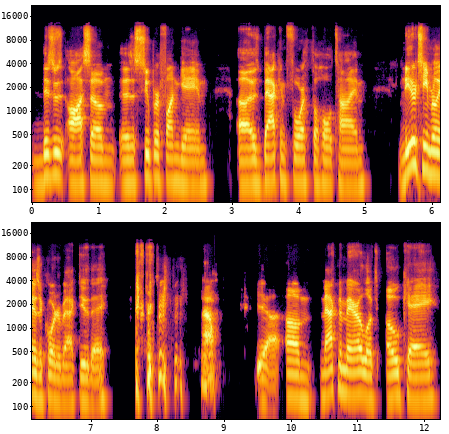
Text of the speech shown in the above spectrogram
this was awesome. It was a super fun game. Uh, it was back and forth the whole time. Neither team really has a quarterback, do they? no. yeah. Um, McNamara looked okay.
